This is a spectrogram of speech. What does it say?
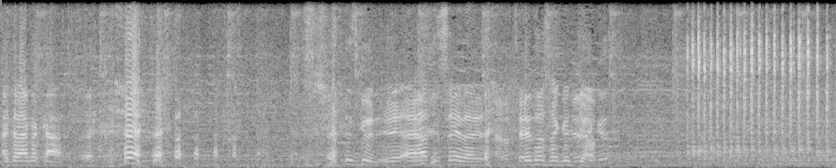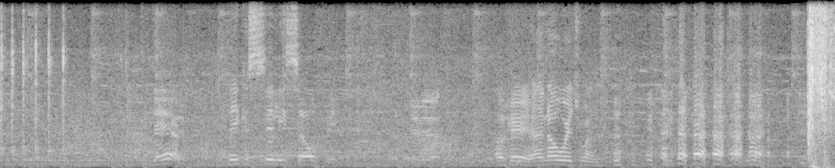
I drive a car. It's good. I have to say that he does a good job. There, take a silly selfie. Okay, I know which one.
